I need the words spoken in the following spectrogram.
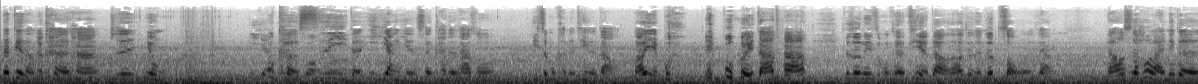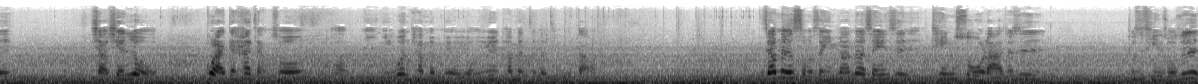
那店长就看着他，就是用不可思议的异样眼神看着他说：“你怎么可能听得到？”然后也不 也不回答他，就说：“你怎么可能听得到？”然后这人就走了这样。然后是后来那个小鲜肉过来跟他讲说：“哦，问他们没有用，因为他们真的听不到。”你知道那个什么声音吗？那个声音是听说啦，就是不是听说，就是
